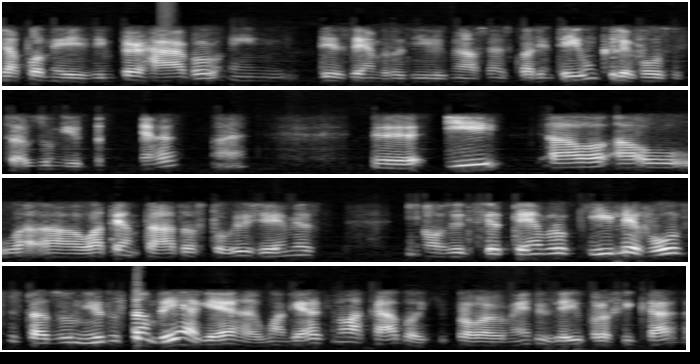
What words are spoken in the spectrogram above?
japonês em Pearl Harbor em dezembro de 1941, que levou os Estados Unidos à guerra, né? uh, e ao, ao, ao, atentado às Torres Gêmeas em 11 de setembro, que levou os Estados Unidos também à guerra, uma guerra que não acaba, que provavelmente veio para ficar,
